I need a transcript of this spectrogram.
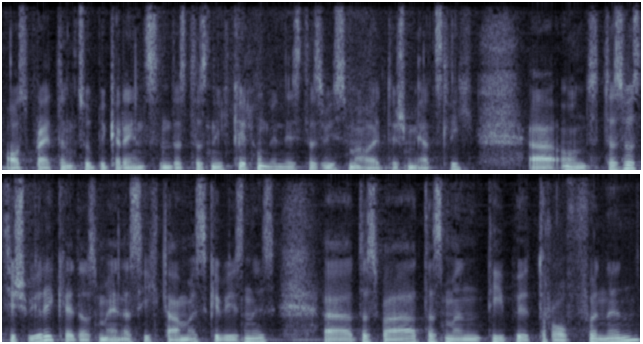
Ausbreitung zu begrenzen. Dass das nicht gelungen ist, das wissen wir heute schmerzlich. Äh, und das, was die Schwierigkeit aus meiner Sicht damals gewesen ist, das war, dass man die betroffenen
